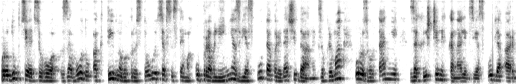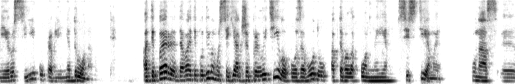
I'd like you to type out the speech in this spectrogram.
продукція цього заводу активно використовується в системах управління зв'язку та передачі даних, зокрема у розгортанні захищених каналів зв'язку для армії Росії управління дронами. А тепер давайте подивимося, як же прилетіло по заводу оптоволоконної системи. У нас, е,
